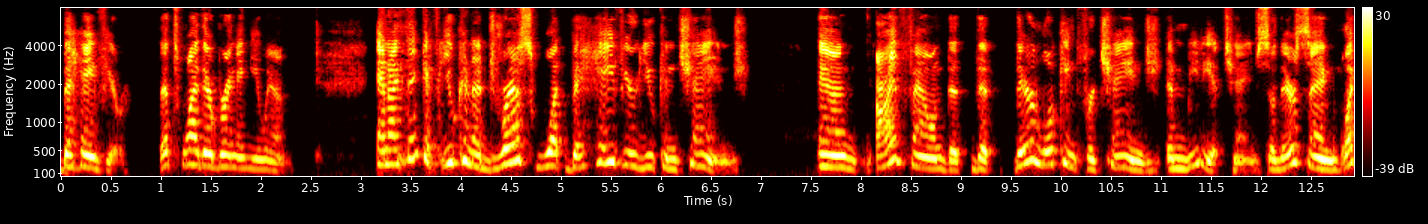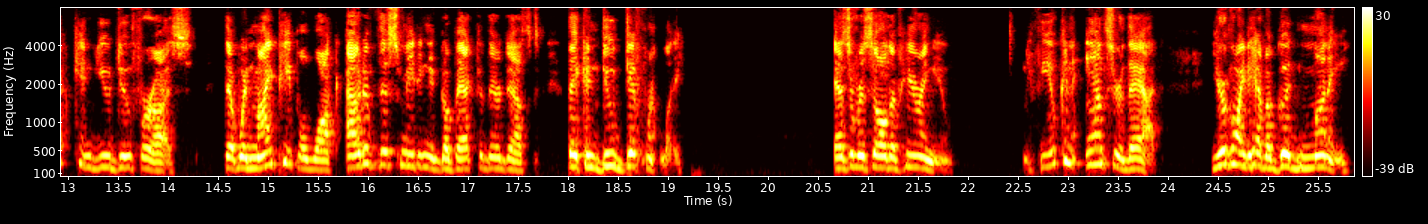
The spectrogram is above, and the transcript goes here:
behavior. That's why they're bringing you in. And I think if you can address what behavior you can change, and I've found that that they're looking for change, immediate change. So they're saying, what can you do for us that when my people walk out of this meeting and go back to their desks, they can do differently as a result of hearing you? If you can answer that, you're going to have a good money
